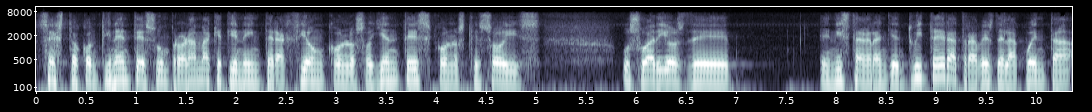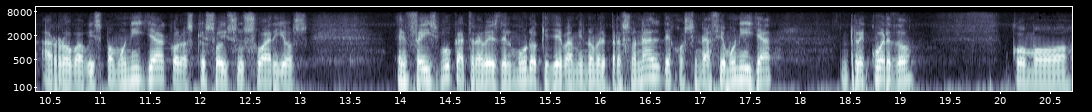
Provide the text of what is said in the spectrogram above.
Sexto Continente es un programa que tiene interacción con los oyentes, con los que sois usuarios de en Instagram y en Twitter a través de la cuenta arroba obispo Munilla, con los que sois usuarios en Facebook a través del muro que lleva mi nombre personal de José Ignacio Munilla. Recuerdo, como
